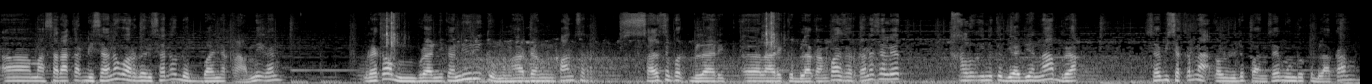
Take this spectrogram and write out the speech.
uh, masyarakat di sana warga di sana udah banyak rame kan? Mereka memberanikan diri tuh menghadang panser. Saya sempat berlari uh, lari ke belakang panser karena saya lihat kalau ini kejadian nabrak saya bisa kena kalau di depan. Saya mundur ke belakang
